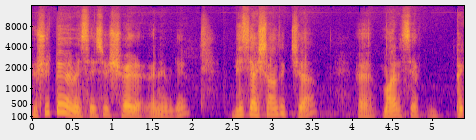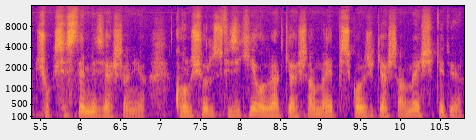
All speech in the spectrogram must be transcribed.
Üşütmeme meselesi şöyle önemli. Biz yaşlandıkça e, maalesef pek çok sistemimiz yaşlanıyor. Konuşuyoruz fiziki olarak yaşlanmaya, psikolojik yaşlanmaya eşlik ediyor.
